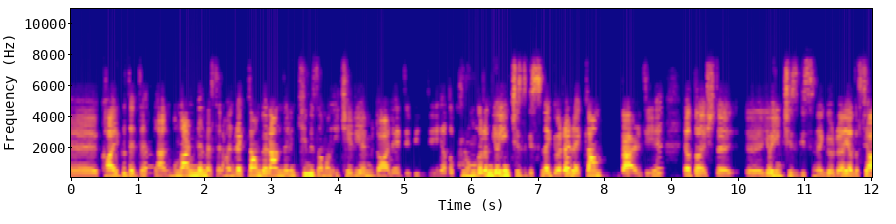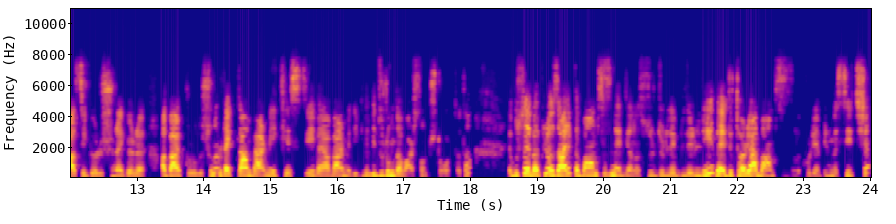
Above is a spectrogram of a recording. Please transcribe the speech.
e, kaygı dedim. Yani bunlar ne mesela? Hani reklam verenlerin kimi zaman içeriye müdahale edebildiği ya da kurumların yayın çizgisine göre reklam verdiği ya da işte e, yayın çizgisine göre ya da siyasi görüşüne göre haber kuruluşunun reklam vermeyi kestiği veya vermediği gibi bir durum da var sonuçta ortada. E, bu sebeple özellikle bağımsız medyanın sürdürülebilirliği ve editoryal bağımsızlığını koruyabilmesi için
